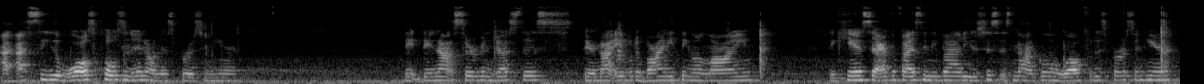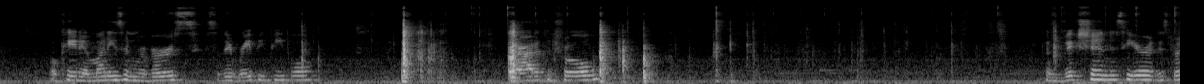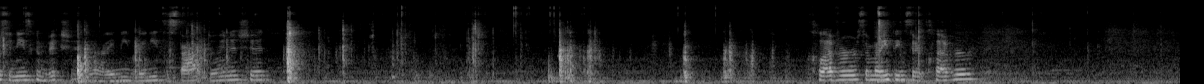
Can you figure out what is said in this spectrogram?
I, I see the walls closing in on this person here. They, they're not serving justice. They're not able to buy anything online. They can't sacrifice anybody. It's just, it's not going well for this person here. Okay, their money's in reverse. So they're raping people. Out of control. Conviction is here. This person needs conviction. They need they need to stop doing this shit. clever. Somebody thinks they're clever.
